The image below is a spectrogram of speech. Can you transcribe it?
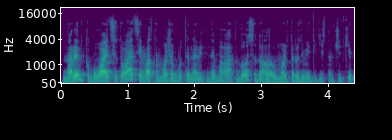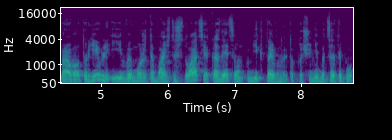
на ринку бувають ситуації, у вас там може бути навіть небагато досвіду, але ви можете розуміти якісь там чіткі правила торгівлі, і ви можете бачити ситуацію, яка здається вам об'єктивною. Тобто, що ніби це, типу,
